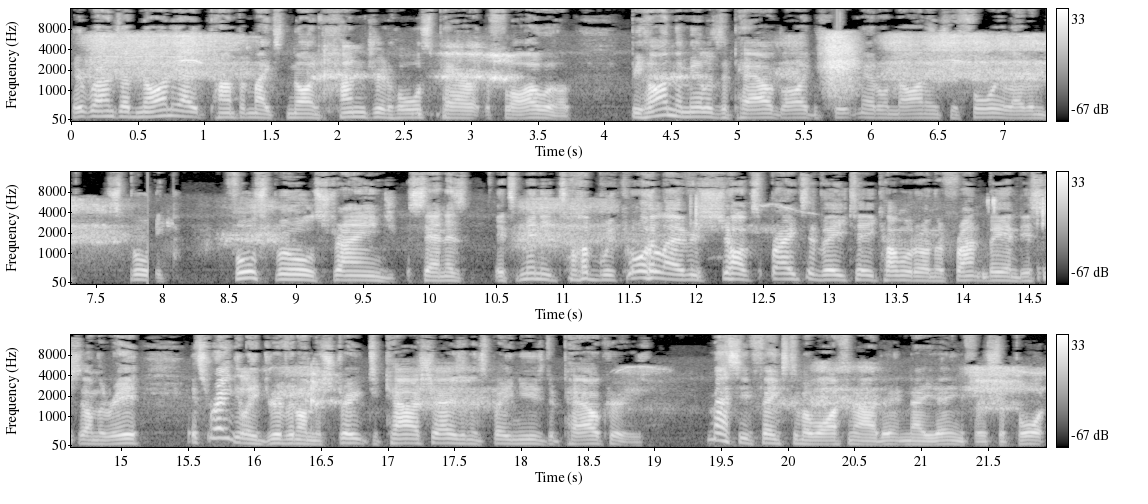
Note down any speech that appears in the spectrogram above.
It runs a 98 pump and makes 900 horsepower at the flywheel. Behind the mill is a power glide sheet metal 9 inch with 411 spool. Full spool strange centers. It's mini tub with coilover shocks, brakes and VT Commodore on the front, V and discs on the rear. It's regularly driven on the street to car shows and it's been used at Powercruise. Massive thanks to my wife and I, Nadine for support.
